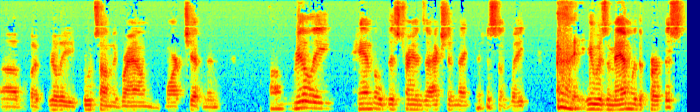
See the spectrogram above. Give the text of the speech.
uh, but really boots on the ground, Mark Chipman, uh, really handled this transaction magnificently. he was a man with a purpose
